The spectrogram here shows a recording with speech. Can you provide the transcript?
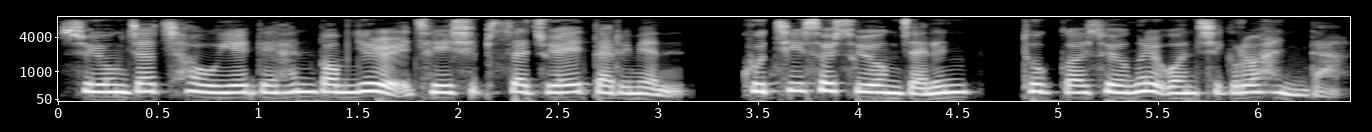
수용자 처우에 대한 법률 제14조에 따르면 구치소 수용자는 독거 수용을 원칙으로 한다.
